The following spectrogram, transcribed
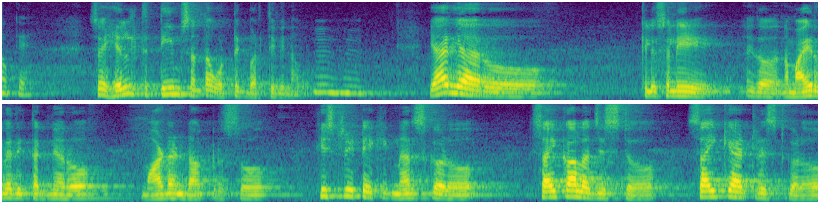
ಓಕೆ ಸೊ ಹೆಲ್ತ್ ಟೀಮ್ಸ್ ಅಂತ ಒಟ್ಟಿಗೆ ಬರ್ತೀವಿ ನಾವು. ಯಾರ್ಯಾರು ಕೆಲವು ಸಲ ಇದು ನಮ್ಮ ಆಯುರ್ವೇದಿಕ್ ತಜ್ಞರು ಮಾಡರ್ನ್ ಡಾಕ್ಟರ್ಸು ಹಿಸ್ಟ್ರಿ ಟೇಕಿಂಗ್ ನರ್ಸ್ಗಳು ಸೈಕಾಲಜಿಸ್ಟು ಸೈಕ್ಯಾಟ್ರಿಸ್ಟ್ಗಳು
